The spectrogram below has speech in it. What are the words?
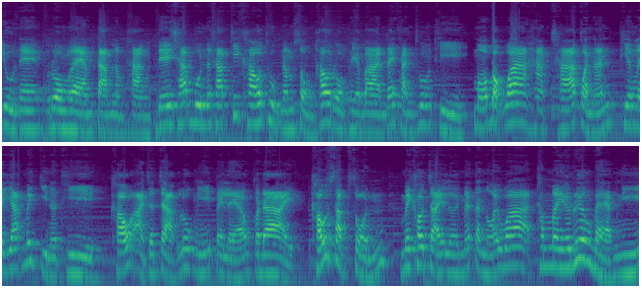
อยู่ในโรงแรมตามลำพัง เดชะบุญนะครับที่เขาถูกนำส่งเข้าโรงพยาบาลได้ทันท่วงที หมอบอกว่าหากช้ากว่านั้นเพียงระยะไม่กี่นาที เขาอาจจะจากโลกนี้ไปแล้วก็ได้ เขาสับสนไม่เข้าใจเลยแม้แต่น้อยว่าทำไมเรื่องแบบนี้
